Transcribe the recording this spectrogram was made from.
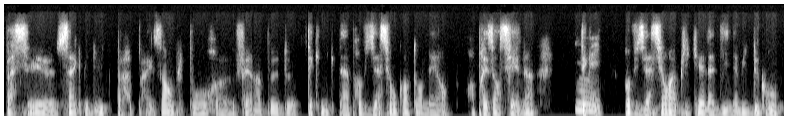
passer euh, cinq minutes, par, par exemple, pour faire un peu de technique d'improvisation quand on est en, présentiel. Hein. Technique d'improvisation appliquée à la dynamique de groupe.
